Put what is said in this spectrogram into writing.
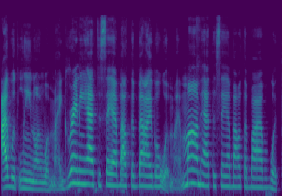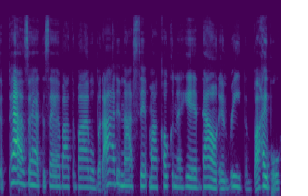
I would lean on what my granny had to say about the Bible, what my mom had to say about the Bible, what the pastor had to say about the Bible, but I did not sit my coconut head down and read the Bible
